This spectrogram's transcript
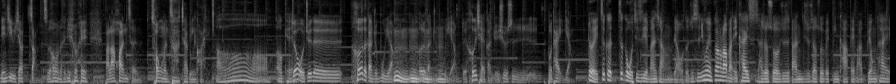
年纪比较长之后呢，就会把它换成冲完之后加冰块。哦，OK，所以我觉得喝的感觉不一样，嗯嗯喝的感觉嗯不一样，对，喝起来感觉就是不太一样。对，这个这个我其实也蛮想聊的，就是因为刚刚老板一开始他就说，就是反正就是要做一杯冰咖啡吧，不用太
